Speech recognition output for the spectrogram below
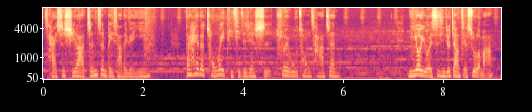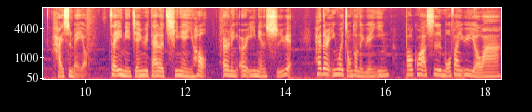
才是 Sheila 真正被杀的原因。但 Heather 从未提起这件事，所以无从查证。你又以为事情就这样结束了吗？还是没有。在印尼监狱待了七年以后，二零二一年十月，Heather 因为种种的原因，包括是模范狱友啊，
